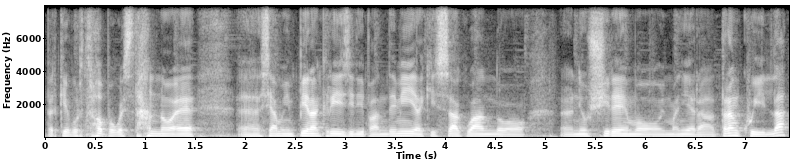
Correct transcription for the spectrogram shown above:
perché purtroppo quest'anno è, eh, siamo in piena crisi di pandemia, chissà quando eh, ne usciremo in maniera tranquilla.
